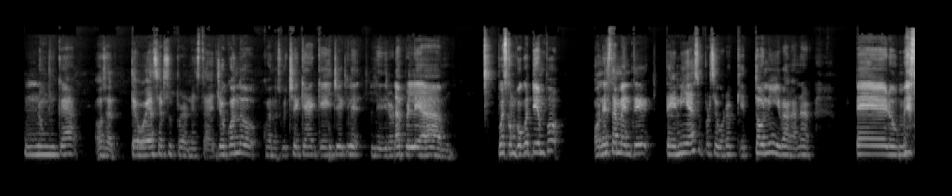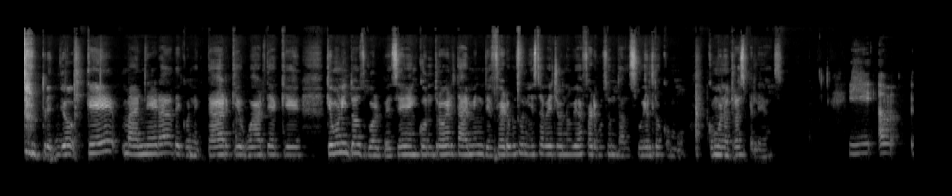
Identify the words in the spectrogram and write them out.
Nunca, o sea, te voy a ser súper honesta. Yo cuando, cuando escuché que a Gaethje le, le dieron la pelea, pues con poco tiempo, honestamente tenía súper seguro que Tony iba a ganar pero me sorprendió qué manera de conectar, qué guardia, qué, qué bonitos golpes. ¿eh? Encontró el timing de Ferguson y esta vez yo no vi a Ferguson tan suelto como, como en otras peleas. Y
